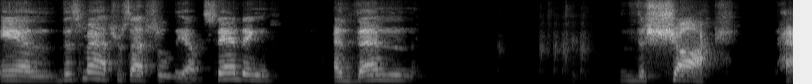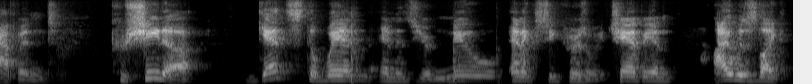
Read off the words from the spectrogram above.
And this match was absolutely outstanding. And then the shock happened. Kushida gets the win and is your new NXT Cruiserweight champion. I was like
